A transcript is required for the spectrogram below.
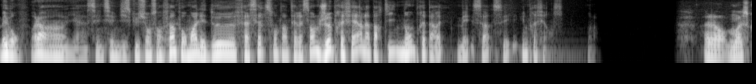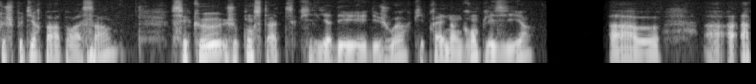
Mais bon, voilà, hein, c'est une, discussion sans fin. Pour moi, les deux facettes sont intéressantes. Je préfère la partie non préparée, mais ça, c'est une préférence. Alors, moi, ce que je peux dire par rapport à ça, c'est que je constate qu'il y a des, joueurs qui prennent un grand plaisir euh, à,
